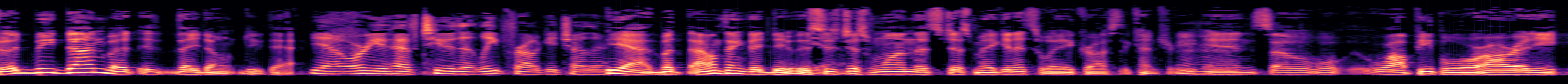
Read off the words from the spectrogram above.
could be done but it, they don't do that Yeah, or you have two that leapfrog each other. yeah, but I don't think they do. This is Yeah. Mm-hmm. just one that's just making its way across the country. And so w- while people were already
